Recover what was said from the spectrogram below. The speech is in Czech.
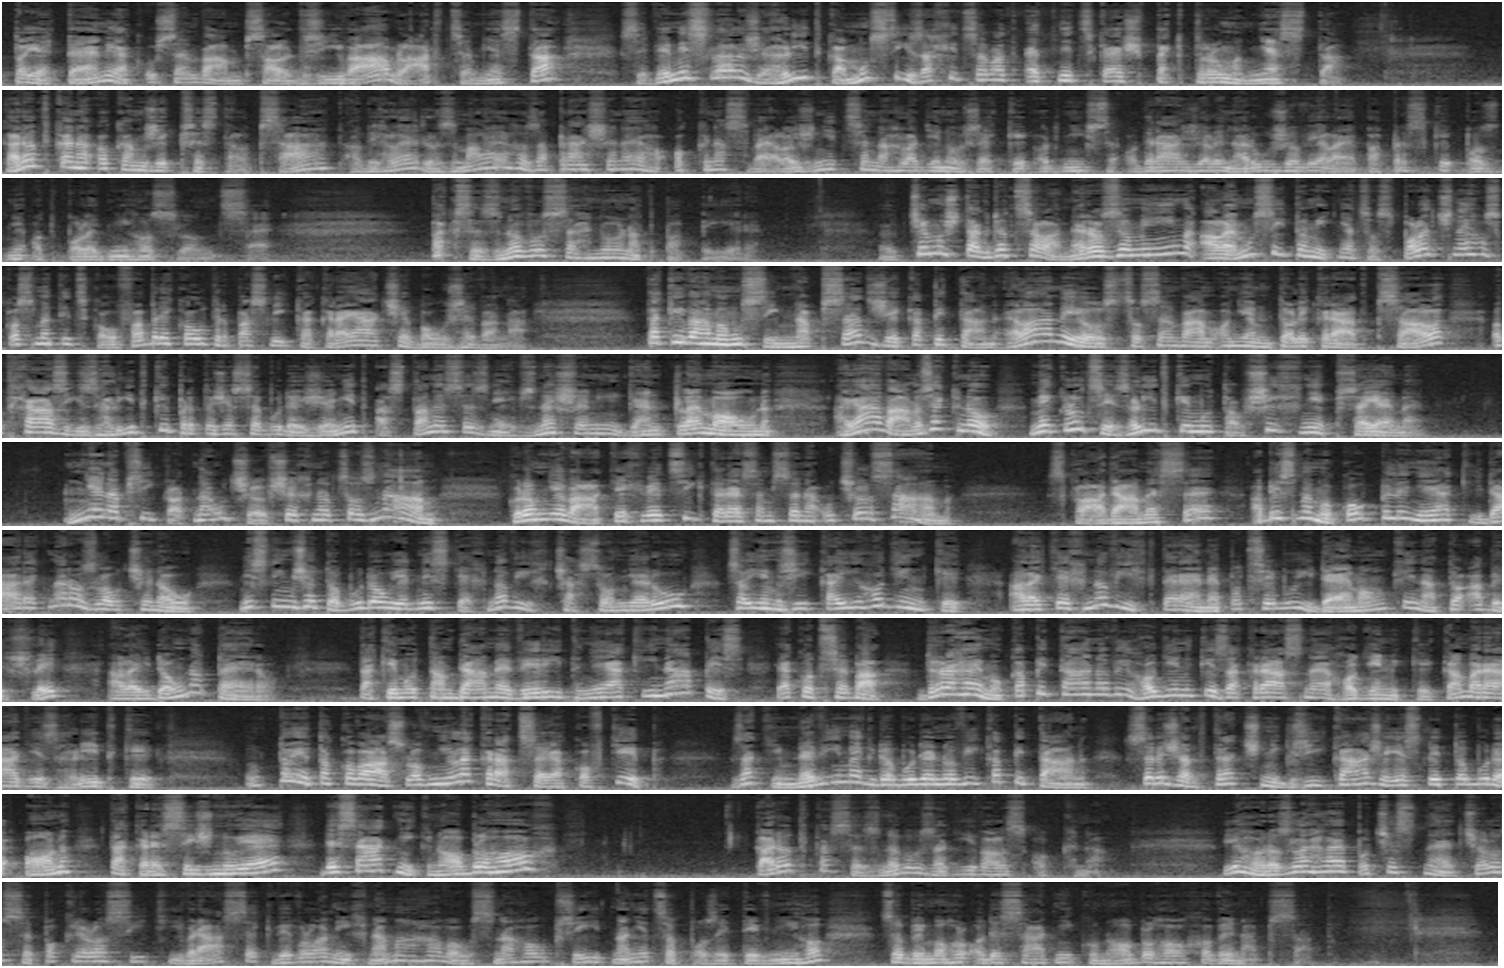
to je ten, jak už jsem vám psal dříva, vládce města, si vymyslel, že hlídka musí zachycovat etnické spektrum města. Karotka na okamžik přestal psát a vyhlédl z malého zaprášeného okna své ložnice na hladinu řeky, od níž se odrážely na růžovělé paprsky pozdně od poledního slunce. Pak se znovu sehnul nad papír. Čemuž tak docela nerozumím, ale musí to mít něco společného s kosmetickou fabrikou trpaslíka krajáče Bouřevana – Taky vám musím napsat, že kapitán Elánius, co jsem vám o něm tolikrát psal, odchází z hlídky, protože se bude ženit a stane se z něj vznešený gentlemoun. A já vám řeknu, my kluci z hlídky mu to všichni přejeme. Mě například naučil všechno, co znám, kromě vás těch věcí, které jsem se naučil sám. Skládáme se, aby jsme mu koupili nějaký dárek na rozloučenou. Myslím, že to budou jedny z těch nových časoměrů, co jim říkají hodinky, ale těch nových, které nepotřebují démonky na to, aby šli, ale jdou na péro. Taky mu tam dáme vyrít nějaký nápis, jako třeba Drahému kapitánovi hodinky za krásné hodinky, kamarádi z hlídky. To je taková slovní lekrace, jako vtip. Zatím nevíme, kdo bude nový kapitán. Seržant Tračník říká, že jestli to bude on, tak resižnuje, desátník Noblhoch. Karotka se znovu zadíval z okna. Jeho rozlehlé počestné čelo se pokrylo sítí vrásek vyvolaných namáhavou snahou přijít na něco pozitivního, co by mohl o desátníku Noblhochovi napsat.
